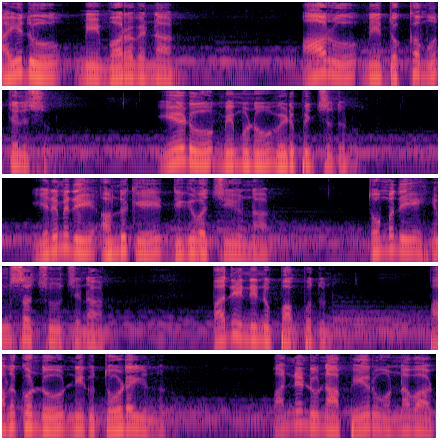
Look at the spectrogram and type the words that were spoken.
ఐదు మీ మొర విన్నాను. ఆరు మీ దుఃఖము తెలుసు ఏడు మిమ్మును విడిపించుదును. ఎనిమిది అందుకే దిగివచ్చి ఉన్నాను తొమ్మిది హింస చూచినాను. పది నిన్ను పంపుదును. పదకొండు నీకు తోడయ్యుందును. పన్నెండు నా పేరు ఉన్నవాడు.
